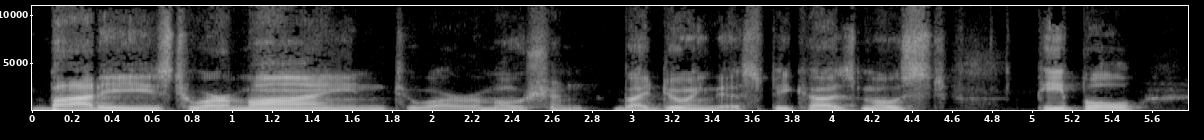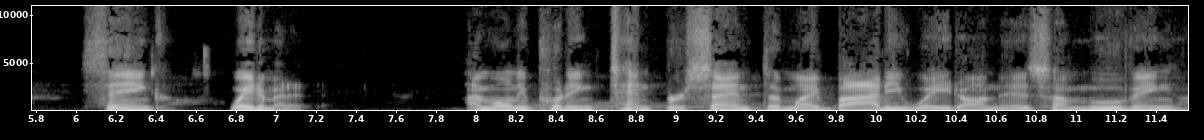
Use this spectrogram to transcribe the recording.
bodies, to our mind, to our emotion by doing this? Because most people think, wait a minute, I'm only putting 10% of my body weight on this. I'm moving.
